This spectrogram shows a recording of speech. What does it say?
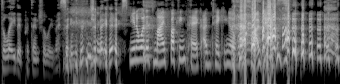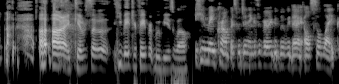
delayed it potentially by saying you enjoyed it. You know what? It's my fucking pick. I'm taking over the podcast. uh, all right, Kim. So he made your favorite movie as well. he made Krampus, which I think is a very good movie that I also like.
